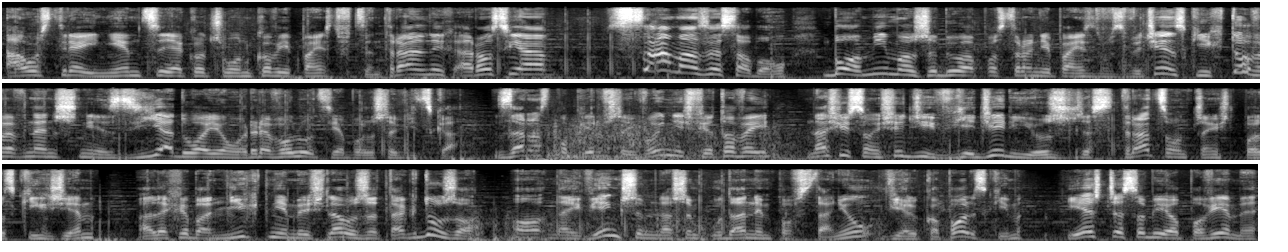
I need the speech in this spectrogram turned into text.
Austria i Niemcy jako członkowie państw centralnych, a Rosja sama ze sobą, bo mimo, że była po stronie państw zwycięskich, to wewnętrznie zjadła ją rewolucja bolszewicka. Zaraz po I wojnie światowej nasi sąsiedzi wiedzieli już, że stracą część polskich ziem, ale chyba nikt nie myślał, że tak dużo. O największym naszym udanym powstaniu, wielkopolskim, jeszcze sobie opowiemy,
